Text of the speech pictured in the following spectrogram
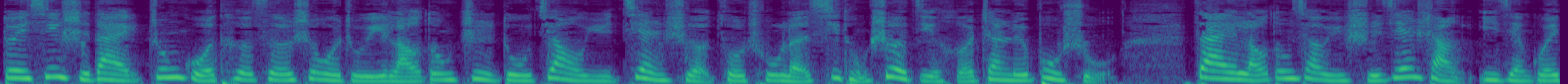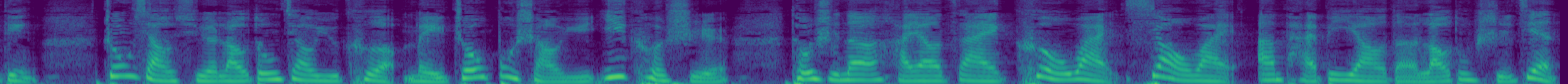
对新时代中国特色社会主义劳动制度教育建设作出了系统设计和战略部署。在劳动教育时间上，意见规定，中小学劳动教育课每周不少于一课时，同时呢，还要在课外、校外安排必要的劳动实践，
